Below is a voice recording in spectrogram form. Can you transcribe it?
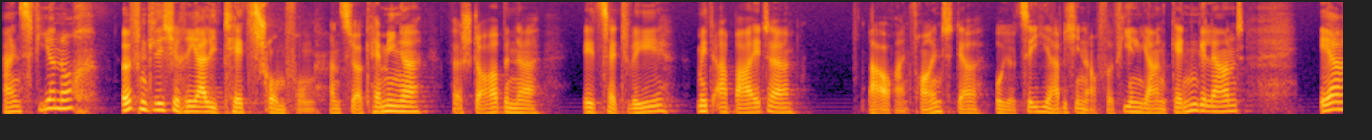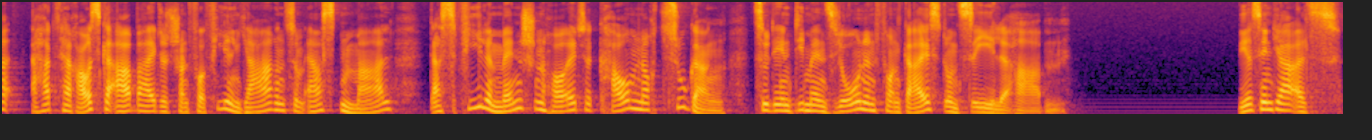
1.4 noch, öffentliche Realitätsschrumpfung. Hans-Jörg Hemminger, verstorbener EZW-Mitarbeiter, war auch ein Freund der OJC, hier habe ich ihn auch vor vielen Jahren kennengelernt. Er hat herausgearbeitet, schon vor vielen Jahren zum ersten Mal, dass viele Menschen heute kaum noch Zugang zu den Dimensionen von Geist und Seele haben. Wir sind ja als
